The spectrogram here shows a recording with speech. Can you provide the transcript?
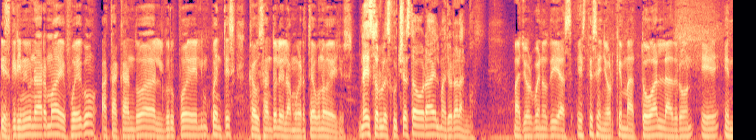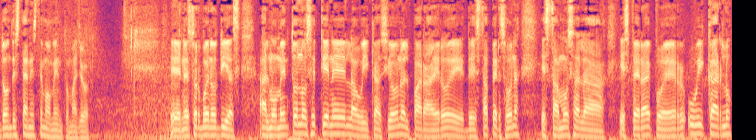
esgrime un arma de fuego atacando al grupo de delincuentes, causándole la muerte a uno de ellos. Néstor, lo escucha hasta ahora el mayor Arango. Mayor, buenos días. Este señor que mató al ladrón, ¿en dónde está en este momento, Mayor? Eh, Néstor, buenos días. Al momento no se tiene la ubicación o el paradero de, esta persona. Estamos a la espera de poder ubicarlo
